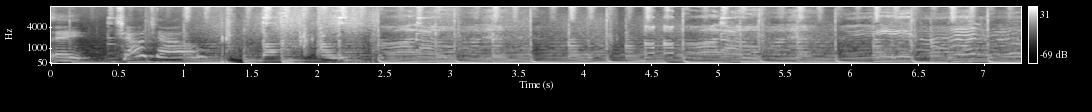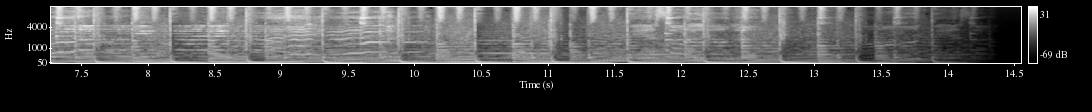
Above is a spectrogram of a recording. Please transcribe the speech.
Hey, ciao, ciao.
